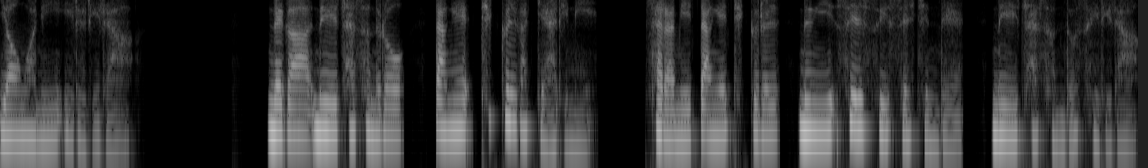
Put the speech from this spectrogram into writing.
영원히 이르리라. 내가 네 자손으로 땅에 티끌 같게 하리니 사람이 땅의 티끌을 능히 셀 수 있을진데 네 자손도 세리라.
